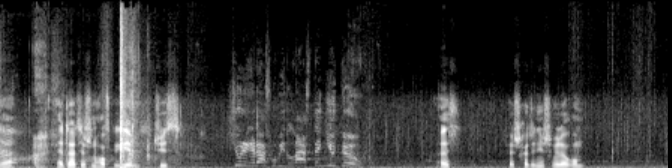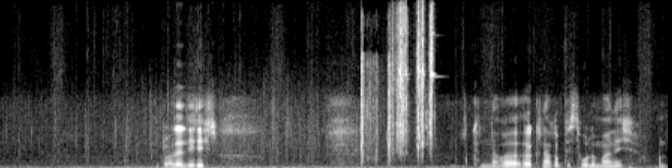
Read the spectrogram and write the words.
Ja, Ed hat ja schon aufgegeben. Tschüss. Was? Wer schreit denn hier schon wieder rum? Habt ihr alle erledigt? Knarre, äh, Knarre, Pistole meine ich. Und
